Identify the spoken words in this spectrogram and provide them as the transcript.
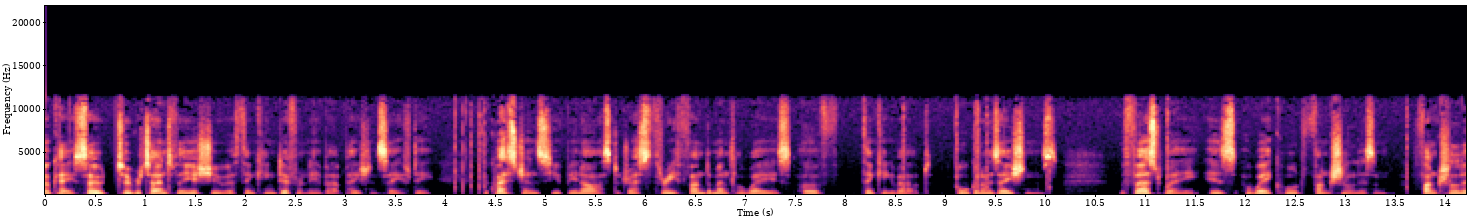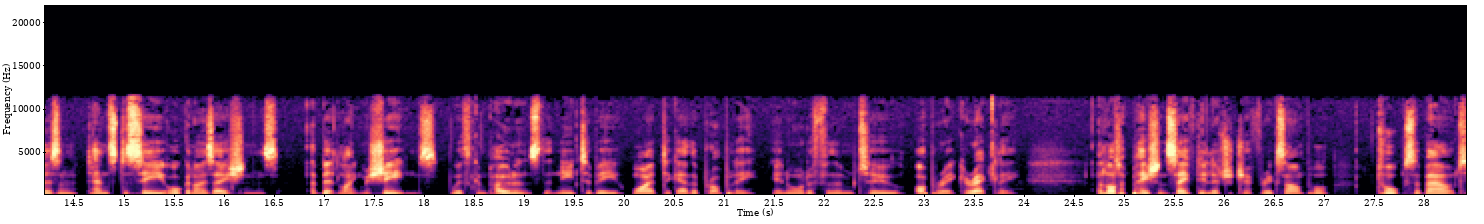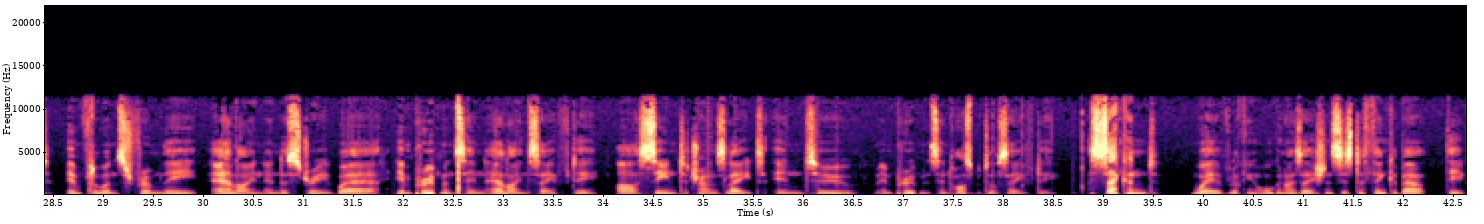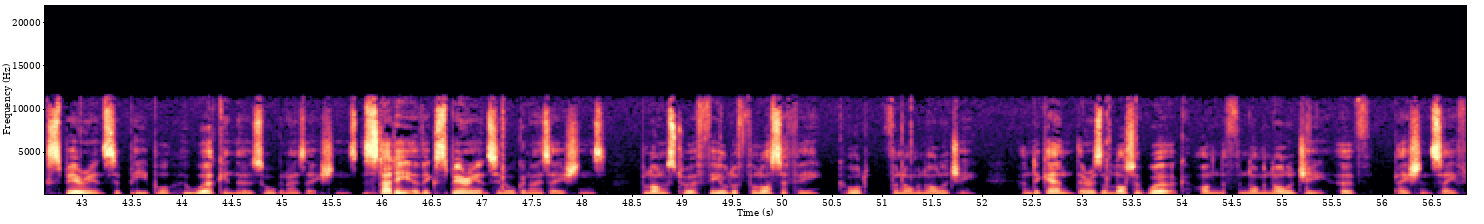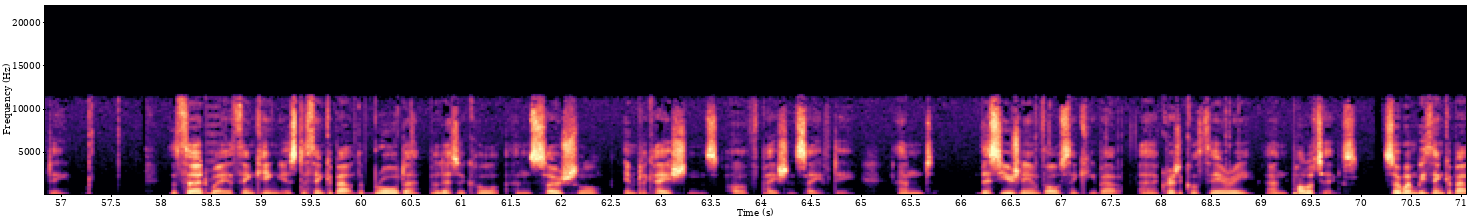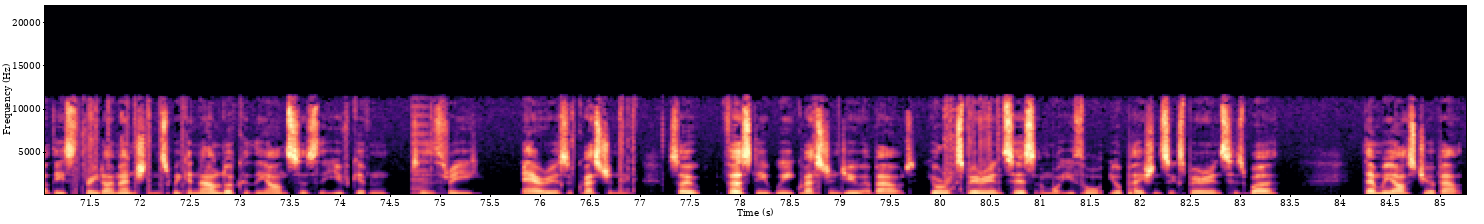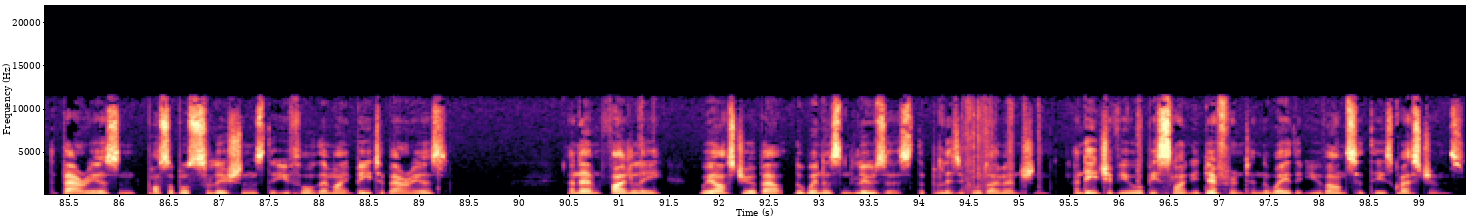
Okay, so to return to the issue of thinking differently about patient safety, the questions you've been asked address three fundamental ways of thinking about organizations. The first way is a way called functionalism. Functionalism tends to see organizations a bit like machines with components that need to be wired together properly in order for them to operate correctly. A lot of patient safety literature, for example, talks about influence from the airline industry where improvements in airline safety are seen to translate into improvements in hospital safety. A second way of looking at organizations is to think about the experience of people who work in those organizations. The study of experience in organizations belongs to a field of philosophy called phenomenology. And again, there is a lot of work on the phenomenology of patient safety. The third way of thinking is to think about the broader political and social implications of patient safety. And this usually involves thinking about uh, critical theory and politics. So when we think about these three dimensions, we can now look at the answers that you've given to the three areas of questioning. So firstly, we questioned you about your experiences and what you thought your patients' experiences were. Then we asked you about the barriers and possible solutions that you thought there might be to barriers. And then finally, we asked you about the winners and losers, the political dimension. And each of you will be slightly different in the way that you've answered these questions.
